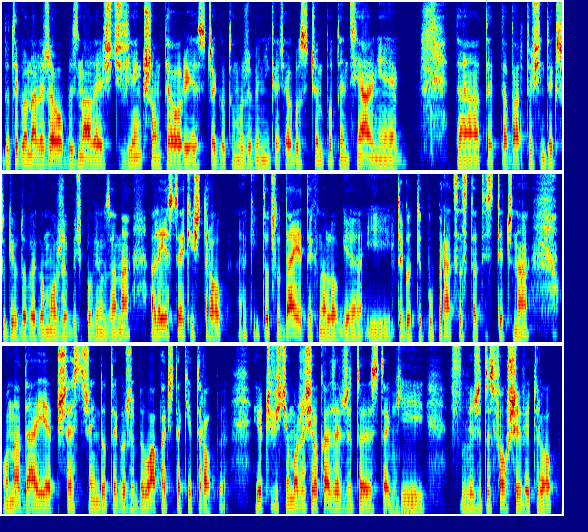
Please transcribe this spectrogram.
do tego należałoby znaleźć większą teorię, z czego to może wynikać, albo z czym potencjalnie jak ta, ta, ta wartość indeksu giełdowego może być powiązana, ale jest to jakiś trop. Tak? I to, co daje technologia i tego typu praca statystyczna, ona daje przestrzeń do tego, żeby łapać takie tropy. I oczywiście może się okazać, że to jest taki, mhm. że to jest fałszywy trop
